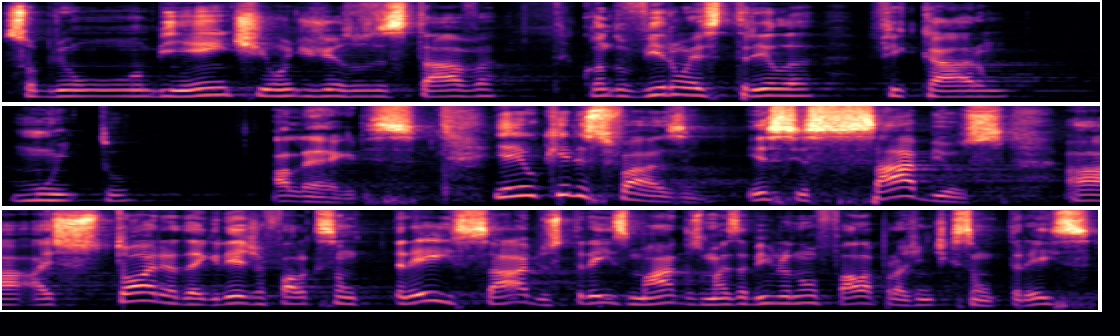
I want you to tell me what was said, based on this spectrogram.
sobre um ambiente onde Jesus estava. Quando viram a estrela, ficaram muito alegres. E aí o que eles fazem? Esses sábios, a, a, história da igreja fala que são três sábios, três magos, mas a Bíblia não fala para a gente que são três,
